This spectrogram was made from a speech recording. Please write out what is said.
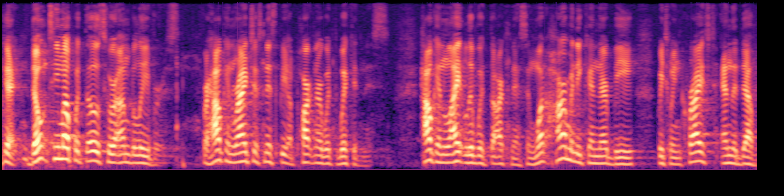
Okay, don't team up with those who are unbelievers. For how can righteousness be a partner with wickedness? How can light live with darkness? And what harmony can there be between Christ and the devil?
